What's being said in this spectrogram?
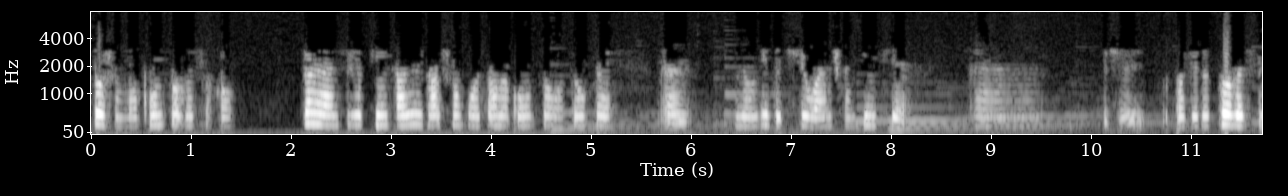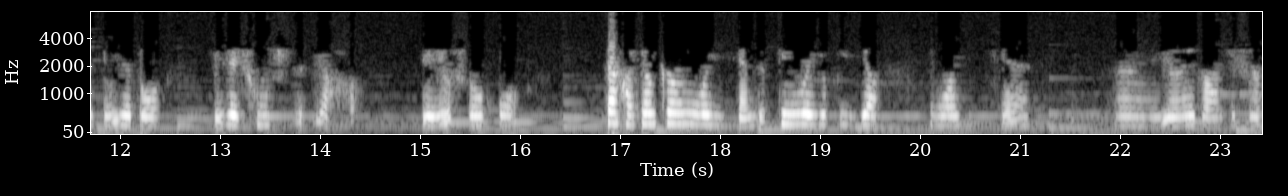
做什么工作的时候，当然就是平常日常生活中的工作，我都会嗯努力的去完成，并且嗯。是我觉得做的事情越多，就越充实越好，越有收获。但好像跟我以前的定位又不一样。我以前，嗯，有那种就是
